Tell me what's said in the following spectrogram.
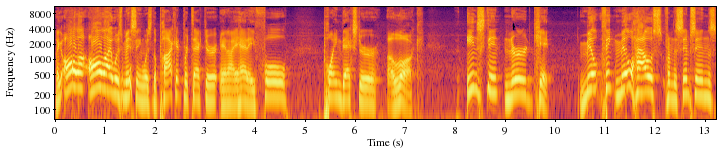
Like all all I was missing was the pocket protector, and I had a full Poindexter uh, look. Instant nerd kit. Think Milhouse from The Simpsons,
